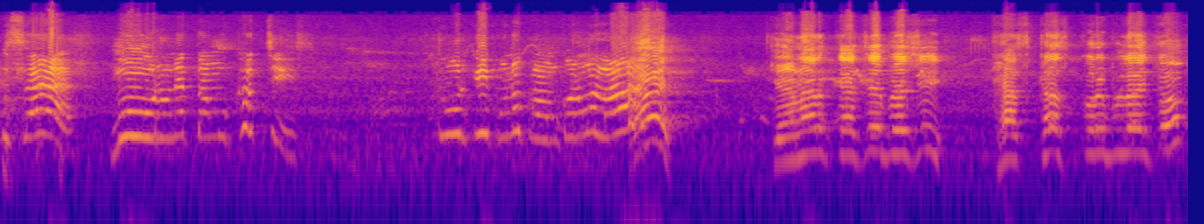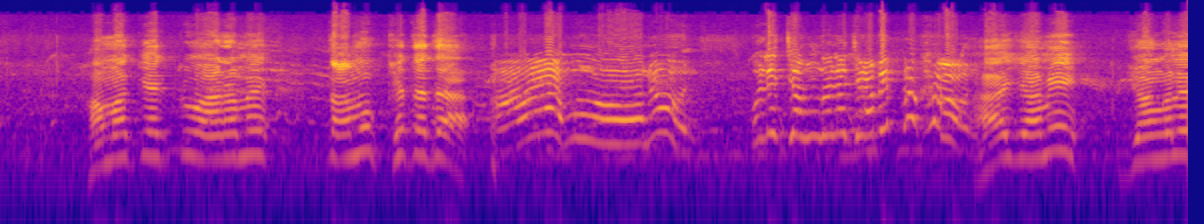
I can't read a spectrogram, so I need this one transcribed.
বুসা মুরুনের তো মুখ খাচ্ছিস। তোর কি কোনো কম কর্ম লয় কেনার কাছে বেশি খ্যাস খ্যাস করে বলাই তো। আমাকে একটু আরামে তামুক খেতে দা। আয় মরুন। বলি জঙ্গলে যাবি কখন? হাই আমি জঙ্গলে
